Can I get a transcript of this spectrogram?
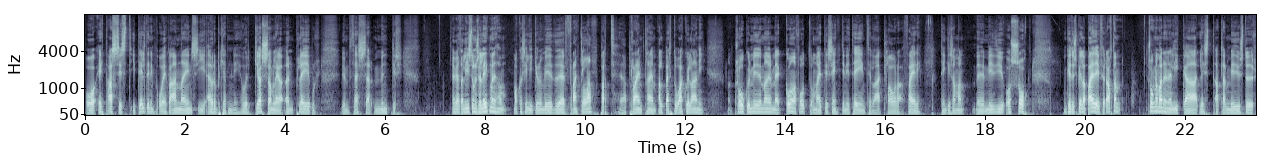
og eitt assist í deildinni og eitthvað annað eins í Evropakefninni og er gjössamlega unplayable um þessar mundir. Ef ég ætta að lýsa hún sem leikmanni þá má kannski líka hún við Frank Lampard eða Primetime Alberto Aquilani. Klókur miðjumæður með góða fót og mætir sendin í tegin til að klára færi. Tengir saman uh, miðju og sókn. Hún getur spila bæði fyrir aftan. Sóknamannin er líka list allar miðjustöður.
